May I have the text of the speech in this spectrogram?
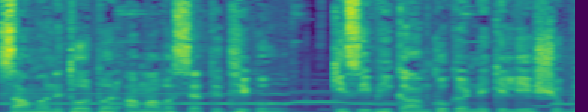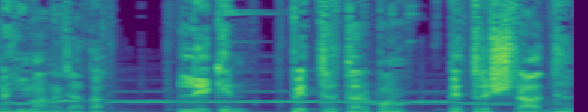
सामान्य तौर पर अमावस्या तिथि को किसी भी काम को करने के लिए शुभ नहीं माना जाता। लेकिन पितृ तर्पण पितृ श्राद्ध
